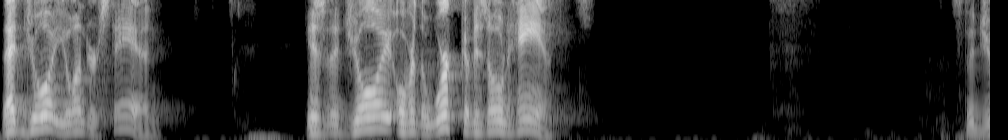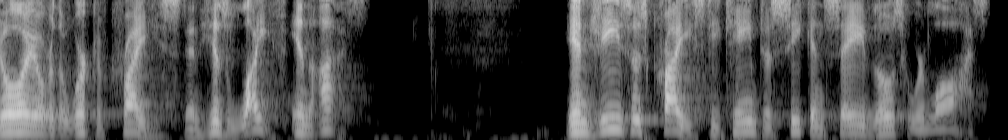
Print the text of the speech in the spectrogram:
That joy, you understand, is the joy over the work of his own hands. It's the joy over the work of Christ and his life in us. In Jesus Christ, he came to seek and save those who were lost.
